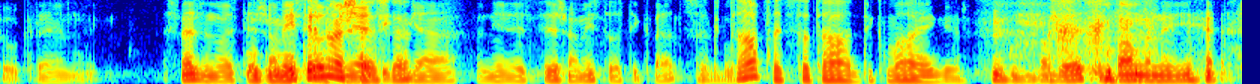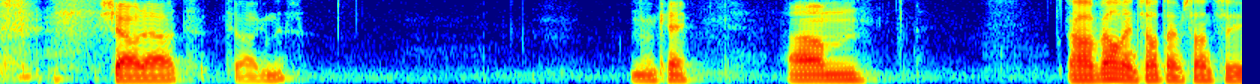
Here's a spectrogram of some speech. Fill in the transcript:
to krēmu. Es nezinu, vai es tiešām viņai tik, ja? jā, ja es tiešām iztos tik vecs. varbūt. Tāpēc tā tāda tik maiga ir. Paldies, ka pamanīji. Shout out to Agnes. Okay. Um, vēl viens jautājums, Ansī.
